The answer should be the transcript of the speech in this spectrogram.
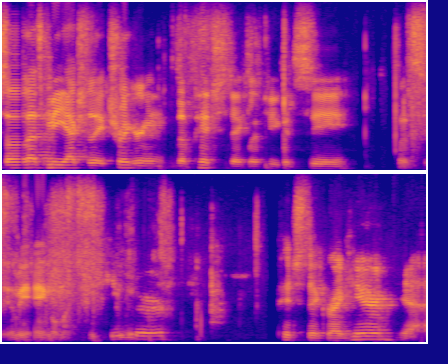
So that's me actually triggering the pitch stick, if you could see. Let's see, let me angle my computer. Pitch stick right here. Yeah.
